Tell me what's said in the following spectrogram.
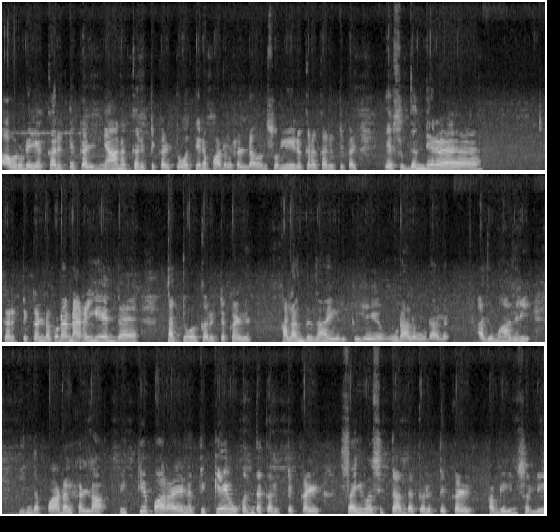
அவருடைய கருத்துக்கள் ஞான கருத்துக்கள் தோத்திர பாடல்களில் அவர் சொல்லியிருக்கிற கருத்துக்கள் ஏ சுதந்திர கருத்துக்களில் கூட நிறைய இந்த தத்துவ கருத்துக்கள் கலந்து தான் இருக்குது ஏ ஊடால ஊடால. அது மாதிரி இந்த பாடல்கள்லாம் நித்திய பாராயணத்துக்கே உகந்த கருத்துக்கள் சைவ சித்தாந்த கருத்துக்கள் அப்படின்னு சொல்லி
